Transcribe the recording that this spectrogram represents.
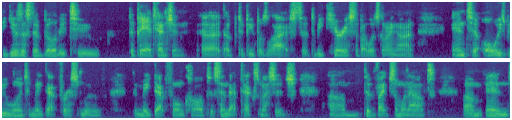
It gives us the ability to to pay attention uh, to people's lives, to, to be curious about what's going on, and to always be willing to make that first move, to make that phone call, to send that text message, um, to invite someone out. Um, and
